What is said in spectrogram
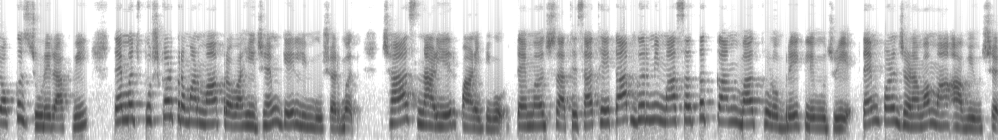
ચોક્કસ જોડે રાખવી તેમજ પુષ્કળ પ્રમાણમાં પ્રવાહી જેમ કે લીંબુ શરબત, છાશ, નાળિયેર પાણી પીવો તેમજ સાથે સાથે તાપ ગરમીમાં સતત કામ બાદ થોડો બ્રેક લેવો જોઈએ તેમ પણ જણાવવામાં આવ્યું છે.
